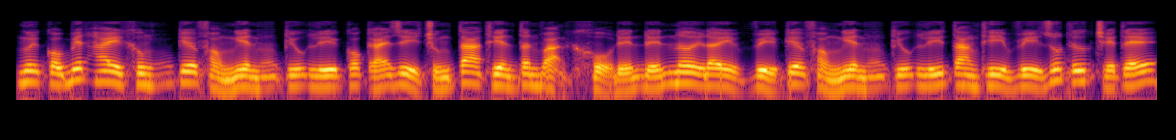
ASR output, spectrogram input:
ngươi có biết hay không kia phòng nghiên cứu lý có cái gì chúng ta thiên tân vạn khổ đến đến nơi đây vì kia phòng nghiên cứu lý tang thi vì rút ước chế tế.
